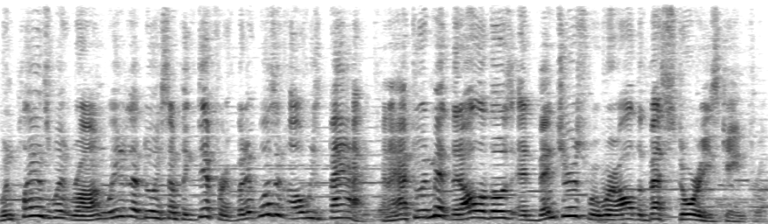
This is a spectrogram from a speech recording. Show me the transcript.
When plans went wrong, we ended up doing something different, but it wasn't always bad. And I have to admit that all of those adventures were where all the best stories came from.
